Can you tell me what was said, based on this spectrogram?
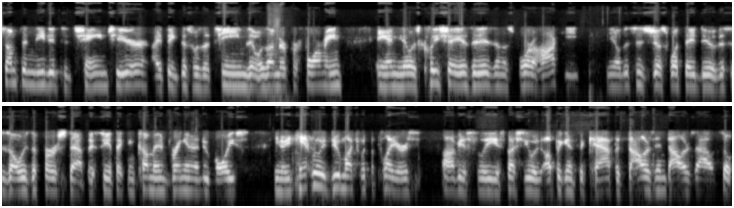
something needed to change here. I think this was a team that was underperforming. And, you know, as cliche as it is in the sport of hockey, you know, this is just what they do. This is always the first step. They see if they can come in, bring in a new voice. You know, you can't really do much with the players obviously, especially with up against the cap. It's dollars in, dollars out. So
